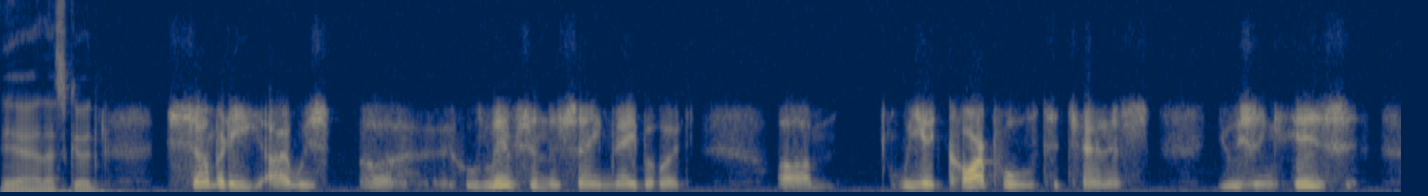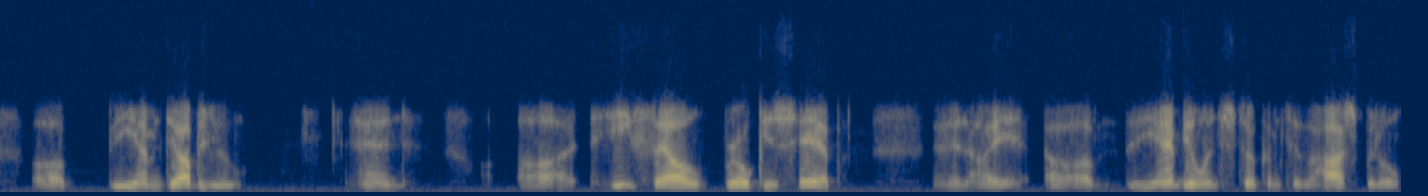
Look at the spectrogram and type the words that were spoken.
Yeah, that's good. Somebody I was uh, who lives in the same neighborhood. Um, we had carpooled to tennis using his uh, BMW, and uh, he fell, broke his hip, and I uh, the ambulance took him to the hospital.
